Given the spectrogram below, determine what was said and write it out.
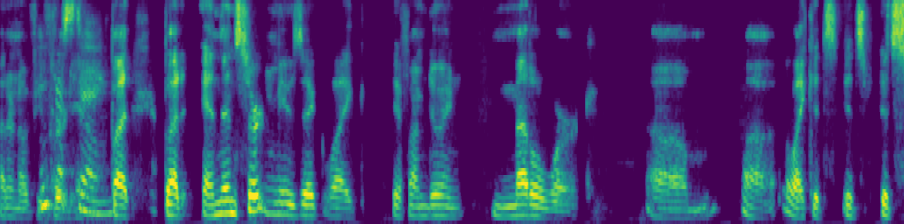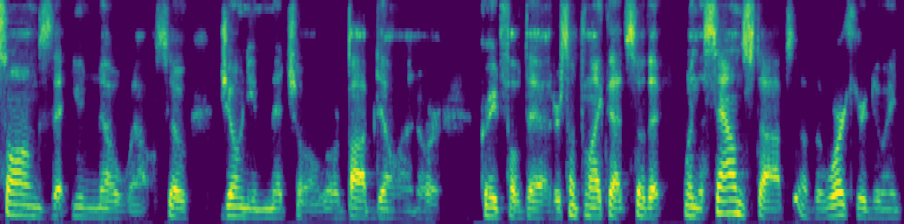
I don't know if you've heard him, but but and then certain music like if I'm doing metal work, um, uh, like it's it's it's songs that you know well. So Joni Mitchell or Bob Dylan or Grateful Dead or something like that, so that when the sound stops of the work you're doing,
